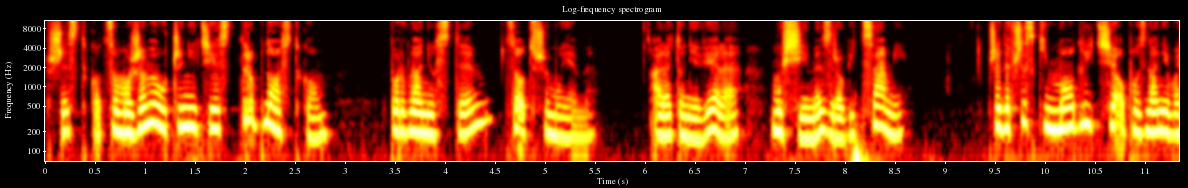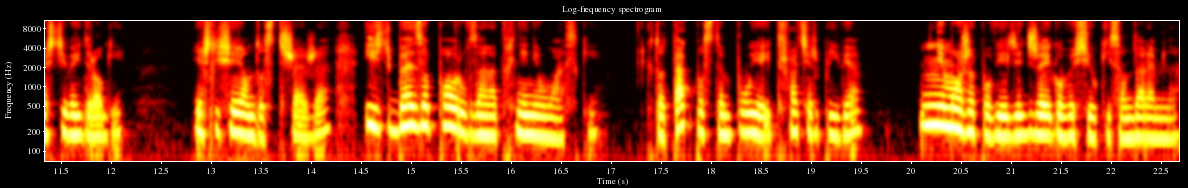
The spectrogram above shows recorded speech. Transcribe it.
Wszystko, co możemy uczynić, jest drobnostką w porównaniu z tym, co otrzymujemy. Ale to niewiele musimy zrobić sami. Przede wszystkim modlić się o poznanie właściwej drogi. Jeśli się ją dostrzeże, iść bez oporów za natchnieniem łaski. Kto tak postępuje i trwa cierpliwie, nie może powiedzieć, że jego wysiłki są daremne.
